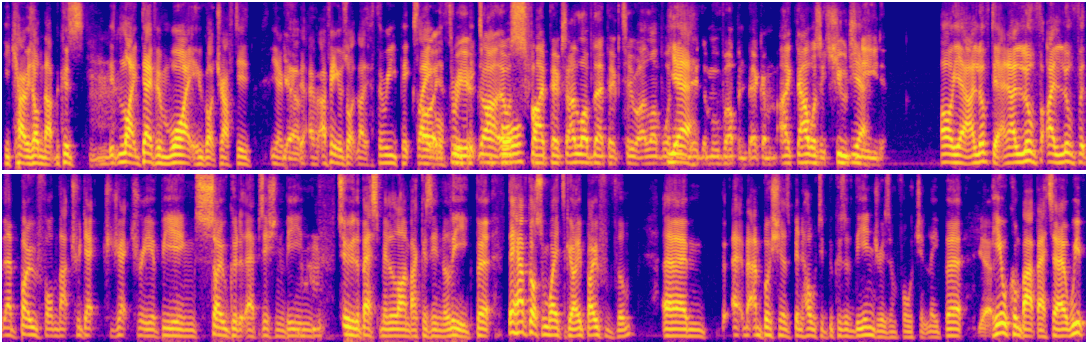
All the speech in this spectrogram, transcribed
he carries on that because mm-hmm. like Devin White who got drafted. You know, yeah. I think it was like, like three picks later. Oh, three, three picks uh, it was five picks. I love that pick too. I love what yeah. they did to move up and pick him. Like that was a huge yeah. need. Oh yeah, I loved it, and I love I love that they're both on that traje- trajectory of being so good at their position, being mm-hmm. two of the best middle linebackers in the league. But they have got some way to go, both of them. Um, and Bush has been halted because of the injuries, unfortunately. But yeah. he'll come back better. We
